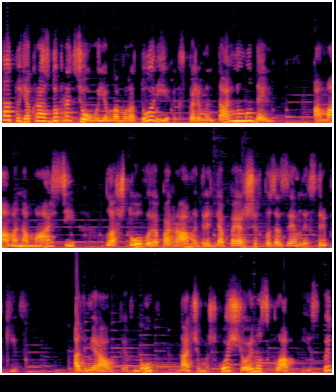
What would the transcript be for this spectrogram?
Тато якраз допрацьовує в лабораторії експериментальну модель, а мама на Марсі влаштовує параметри для перших позаземних стрибків. Адмірал кивнув, наче Мишко щойно склав іспит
